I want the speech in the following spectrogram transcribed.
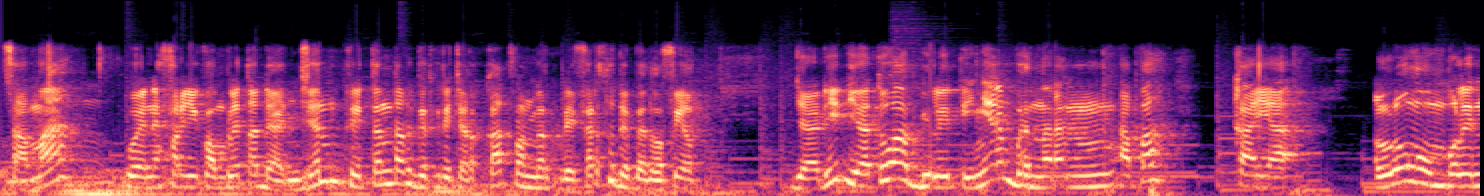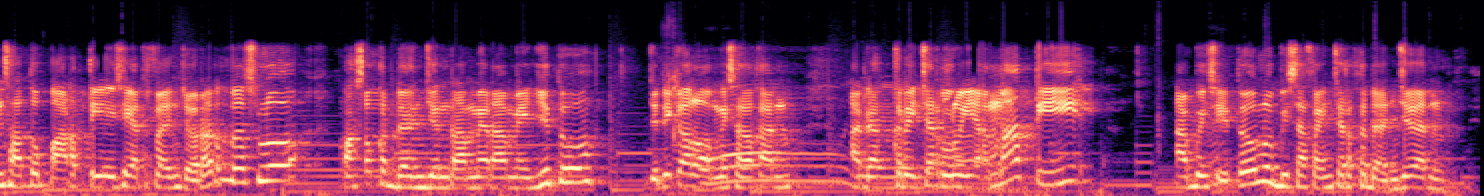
Sama, whenever you complete a dungeon, return target creature card from your graveyard to the battlefield. Jadi dia tuh ability-nya beneran apa? Kayak lu ngumpulin satu party si adventurer terus lu masuk ke dungeon rame-rame gitu. Jadi kalau Oh, misalkan ada iya, creature lu yang mati, abis itu lu bisa venture ke dungeon.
